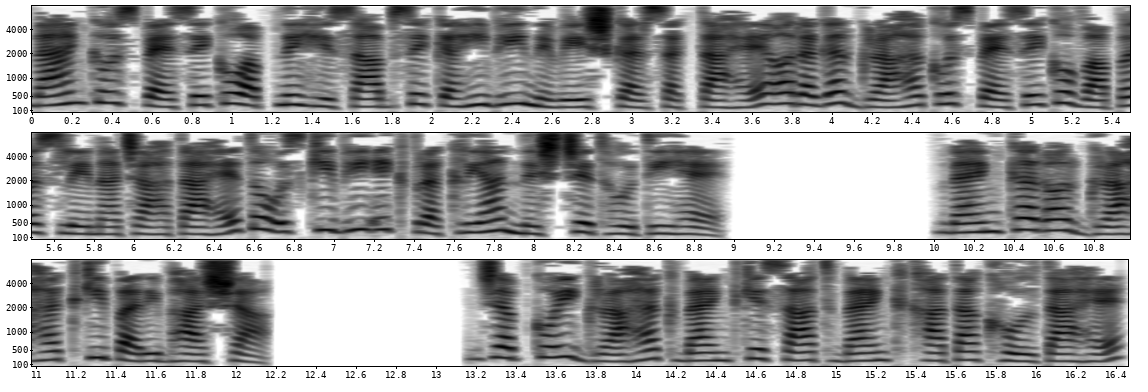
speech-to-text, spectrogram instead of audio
बैंक उस पैसे को अपने हिसाब से कहीं भी निवेश कर सकता है और अगर ग्राहक उस पैसे को वापस लेना चाहता है तो उसकी भी एक प्रक्रिया निश्चित होती है। बैंकर और ग्राहक की परिभाषा। जब कोई ग्राहक बैंक के साथ बैंक खाता खोलता है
